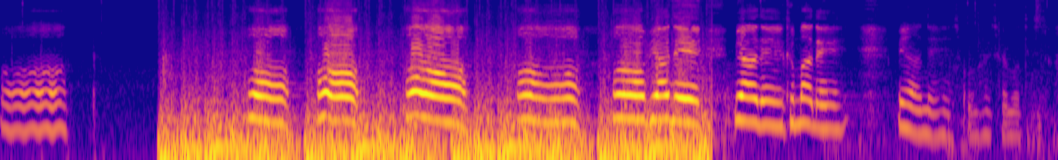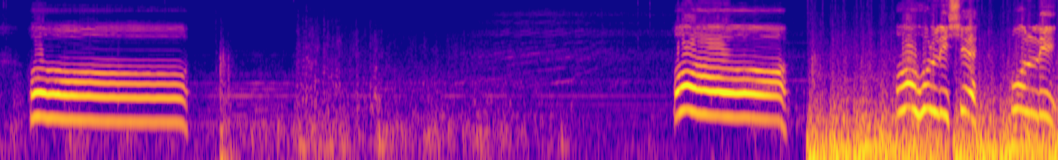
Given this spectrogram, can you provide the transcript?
어, 어, 어, 어, 어, 어, 미안해. 미안해 그만해 미안해 정말 잘못했어 어 어, 어, holy shit, holy,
